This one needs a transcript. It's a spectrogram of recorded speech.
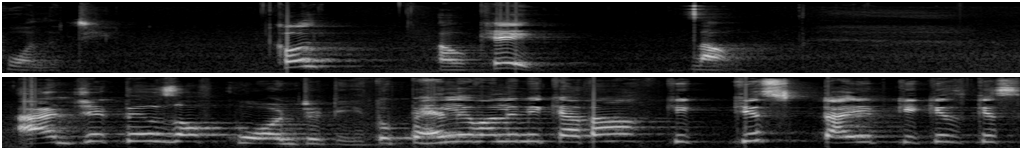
quality okay. Now adjectives of quantity तो पहले वाले में क्या था? कि किस टाइप के किस किस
